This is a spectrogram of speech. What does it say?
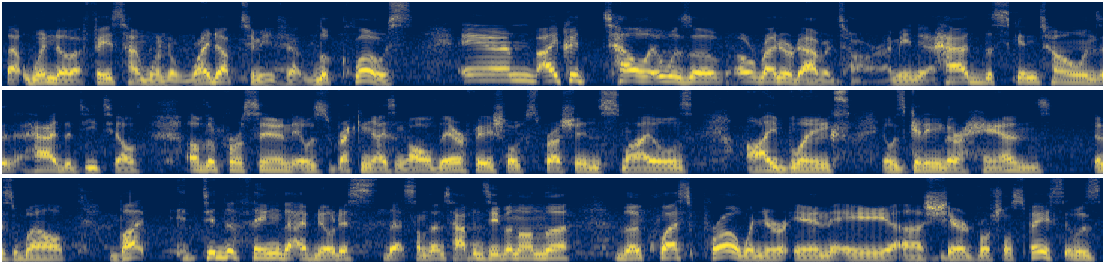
that window, that FaceTime window, right up to me to look close, and I could tell it was a, a rendered avatar. I mean, it had the skin tones and it had the details of the person. It was recognizing all their facial expressions, smiles, eye blinks. It was getting their hands as well. But it did the thing that I've noticed that sometimes happens even on the, the Quest Pro when you're in a uh, shared virtual space. It was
